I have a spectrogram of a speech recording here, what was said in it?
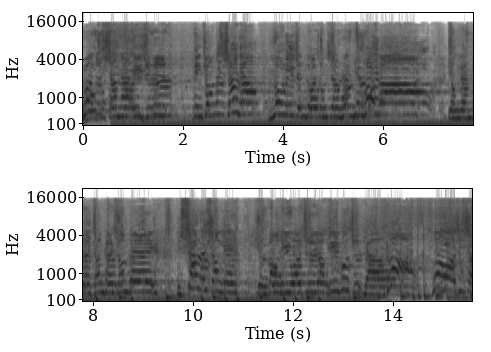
我就像那一只林中的小鸟，努力挣脱，冲向蓝天怀抱，勇敢地张开双臂，闭上了双眼，远方离我只有一步之遥。Come on，我就像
